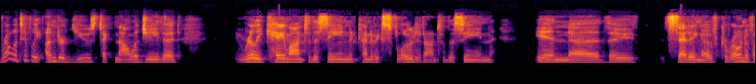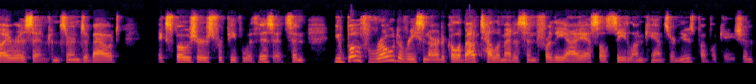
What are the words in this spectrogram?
relatively underused technology that really came onto the scene, kind of exploded onto the scene in uh, the setting of coronavirus and concerns about exposures for people with visits. And you both wrote a recent article about telemedicine for the IASLC lung cancer news publication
